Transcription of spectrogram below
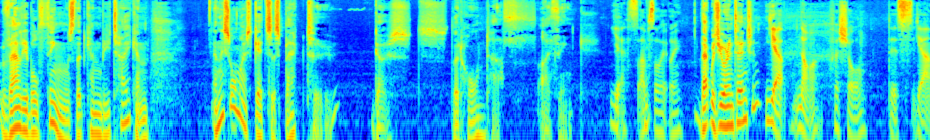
valuable things that can be taken. And this almost gets us back to ghosts that haunt us, I think. Yes, absolutely. That was your intention? Yeah, no, for sure. This, yeah.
